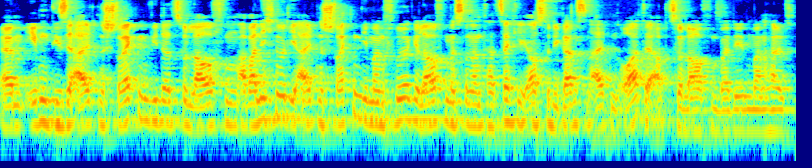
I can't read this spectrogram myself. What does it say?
ähm, eben diese alten Strecken wieder zu laufen, aber nicht nur die alten Strecken, die man früher gelaufen ist, sondern tatsächlich auch so die ganzen alten Orte abzulaufen, bei denen man halt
